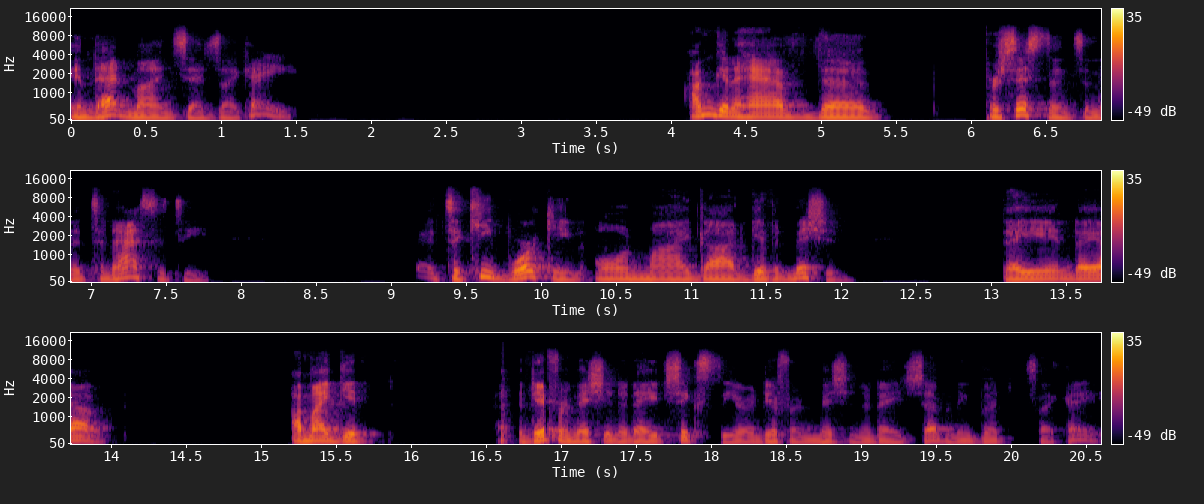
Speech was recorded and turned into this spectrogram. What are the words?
in that mindset it's like hey i'm going to have the persistence and the tenacity to keep working on my god-given mission day in day out. I might get a different mission at age 60 or a different mission at age 70 but it's like hey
